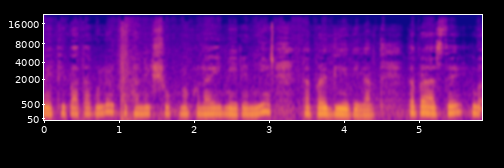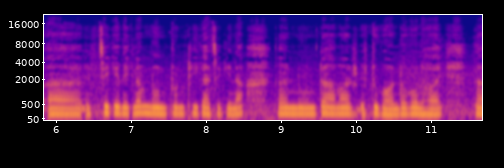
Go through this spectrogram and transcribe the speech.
মেথি পাতাগুলো একটুখানি শুকনো খোলাই নেড়ে নিয়ে তারপরে দিয়ে দিলাম। তারপর আস্তে চেখে দেখলাম নুন টুন ঠিক আছে কিনা, কারণ নুনটা আমার একটু গন্ডগোল হয় তা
